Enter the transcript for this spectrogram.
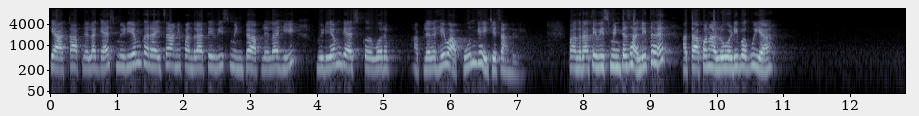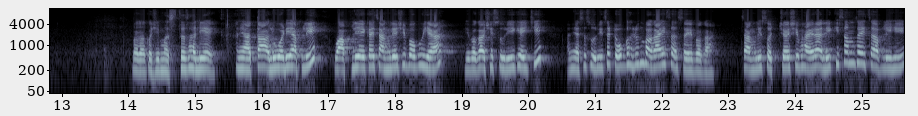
की आता आपल्याला गॅस मिडियम करायचा आणि पंधरा ते वीस मिनटं आपल्याला ही मिडियम गॅसवर आपल्याला हे वाफवून घ्यायचे चांगले. पंधरा ते वीस मिनटं झालीत आहेत आता आपण आलूवडी बघूया. बघा कशी मस्त झाली आहे. आणि आता आलूवडी आपली वाफली आहे काय चांगली अशी बघूया. हे बघा अशी सुरी घ्यायची आणि असं सुरीचं टोक घालून बघायचं असं आहे बघा. चांगली स्वच्छ अशी बाहेर आली की समजायचं आपली ही.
